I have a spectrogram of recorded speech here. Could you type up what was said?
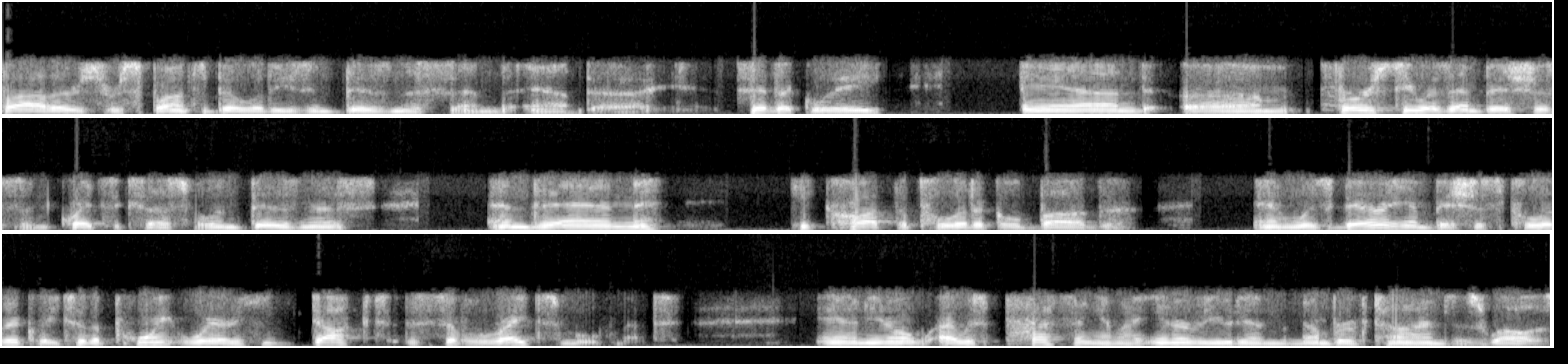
father's responsibilities in business and and uh, civically. And um, first, he was ambitious and quite successful in business, and then he caught the political bug and was very ambitious politically to the point where he ducked the civil rights movement. And you know, I was pressing him. I interviewed him a number of times, as well as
